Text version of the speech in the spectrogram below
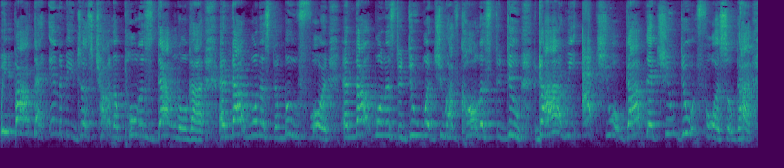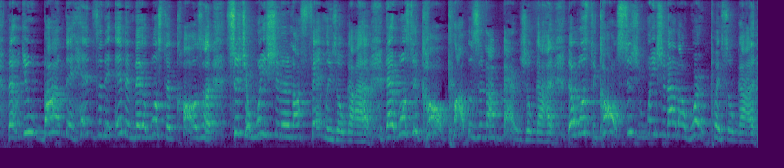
We bind that enemy just trying to pull us down, oh God, and not want us to move forward and not want us to do what you have called us to do. God, we ask you, oh God, that you do it for us, oh God, that you bind the heads of the enemy that wants to cause a situation in our families, oh God, that wants to cause problems in our marriage, oh God, that wants to cause situation at our workplace, oh God,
